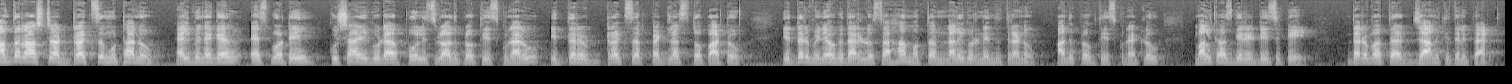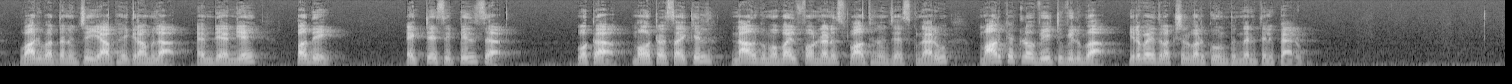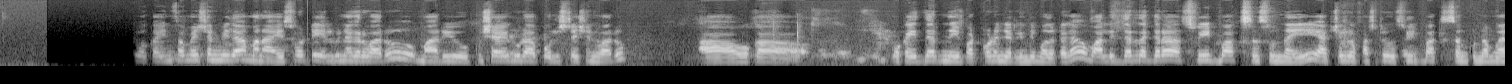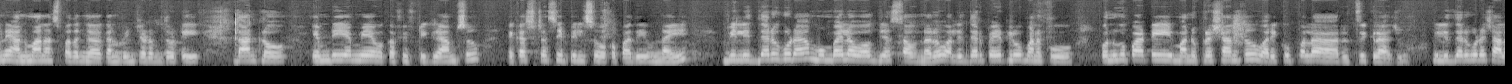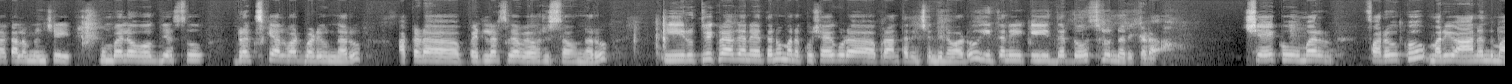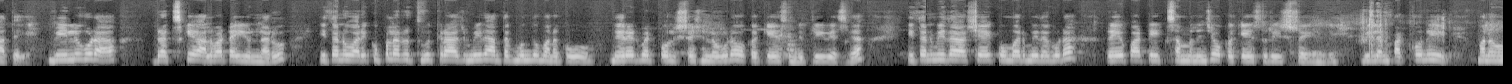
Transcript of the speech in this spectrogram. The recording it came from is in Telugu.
అంతరాష్ట్ర డ్రగ్స్ ముఠాను ఎల్బీనగర్ ఎస్పోటి కుషాయిగూడ పోలీసులు అదుపులోకి తీసుకున్నారు. ఇద్దరు డ్రగ్స్ పెడ్లర్స్తో పాటు ఇద్దరు వినియోగదారులు సహా మొత్తం నలుగురు నిందితులను అదుపులోకి తీసుకున్నట్లు మల్కాజ్గిరి డీసీపీ దర్వత జానకి తెలిపారు. వారి వద్ద నుంచి యాభై గ్రాముల ఎండిఎంఏ పది ఎక్టేసి పిల్స్ ఒక మోటార్ సైకిల్ నాలుగు మొబైల్ ఫోన్లను స్వాధీనం చేసుకున్నారు. మార్కెట్లో వీటి విలువ ఇరవై ఐదు లక్షల వరకు ఉంటుందని తెలిపారు. ఒక ఇన్ఫర్మేషన్ మీద మన ఎస్ఓటి ఎల్బీ నగర్ వారు మరియు కుషాయిగూడ పోలీస్ స్టేషన్ వారు ఒక ఒక ఇద్దరిని పట్టుకోవడం జరిగింది మొదటగా. వాళ్ళిద్దరి దగ్గర స్వీట్ బాక్సెస్ ఉన్నాయి. యాక్చువల్గా ఫస్ట్ స్వీట్ బాక్సెస్ అనుకున్నాం కానీ అనుమానాస్పదంగా కనిపించడంతో దాంట్లో ఎండిఎంఏ ఒక ఫిఫ్టీ గ్రామ్స్ ఎకస్టసీ పిల్స్ ఒక పది ఉన్నాయి. వీళ్ళిద్దరు కూడా ముంబైలో వర్క్ చేస్తూ ఉన్నారు. వాళ్ళిద్దరి పేర్లు మనకు పొనుగుపాటి మను ప్రశాంత్ వరికుప్పల రుత్విక్ రాజు. వీళ్ళిద్దరు కూడా చాలా కాలం నుంచి ముంబైలో వర్క్ చేస్తూ డ్రగ్స్కి అలవాటు పడి ఉన్నారు. అక్కడ పెడ్లర్స్గా వ్యవహరిస్తూ ఉన్నారు. ఈ రుత్విక్ రాజ్ అనే అతను మన కుషాయిగూడ ప్రాంతానికి చెందినవాడు. ఇతనికి ఇద్దరు దోస్తులు ఉన్నారు ఇక్కడ. షేక్ ఉమర్ ఫరూక్ మరియు ఆనంద్ మాతే. వీళ్ళు కూడా డ్రగ్స్కి అలవాటై ఉన్నారు. ఇతను వరికుప్పల రుత్విక్ రాజ్ మీద అంతకుముందు మనకు నేరేడ్మెట్ పోలీస్ స్టేషన్లో కూడా ఒక కేసు ఉంది ప్రీవియస్గా ఇతని మీద షేక్ ఉమర్ మీద కూడా రేవ్ పార్టీకి సంబంధించి ఒక కేసు రిజిస్టర్ అయింది వీళ్ళని పట్టుకొని మనం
